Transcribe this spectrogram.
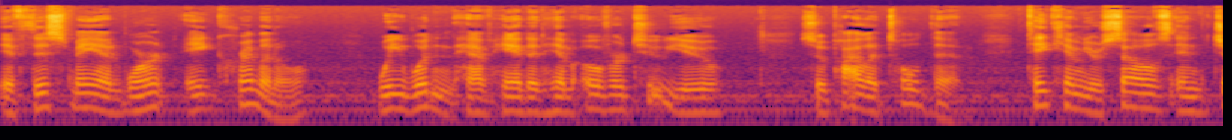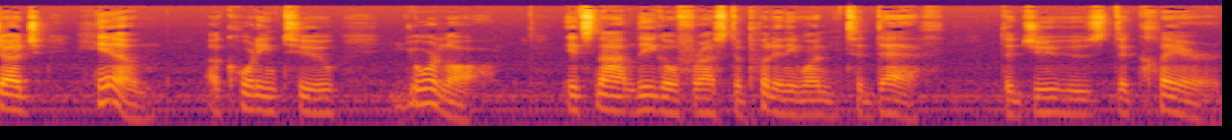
If this man weren't a criminal, we wouldn't have handed him over to you. So Pilate told them, Take him yourselves and judge him according to your law. It's not legal for us to put anyone to death, the Jews declared.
